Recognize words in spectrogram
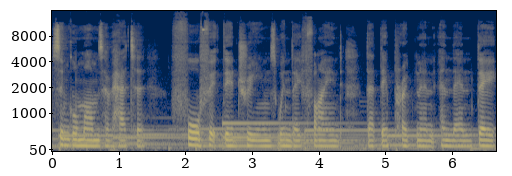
single moms have had to forfeit their dreams when they find that they're pregnant and then they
